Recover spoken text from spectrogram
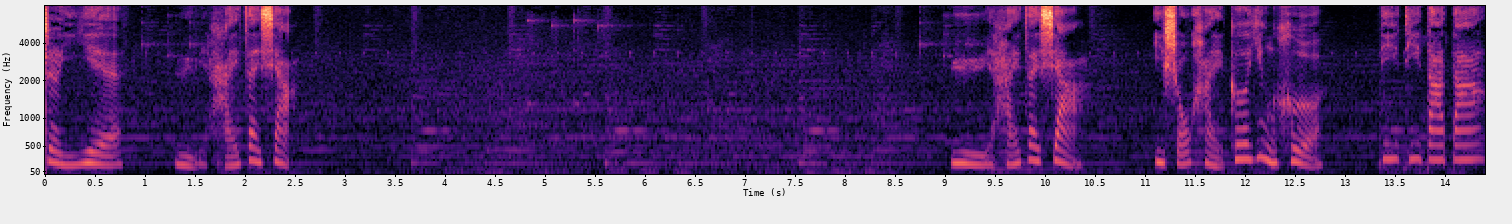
这一夜，雨还在下，雨还在下，一首海歌应和，滴滴答答，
